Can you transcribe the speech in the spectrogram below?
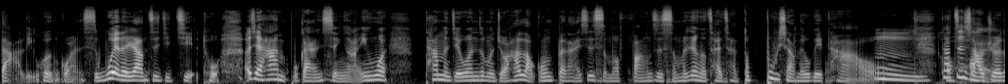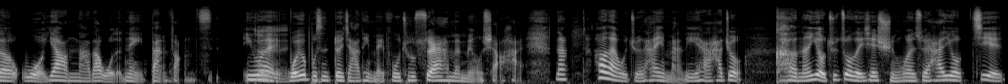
打离婚官司，为了让自己解脱。而且她很不甘心啊，因为他们结婚这么久，她老公本来是什么房子、什么任何财产都不想留给她哦。嗯，她至少觉得我要拿到我的那一半房子。因为我又不是对家庭没付出，虽然他们没有小孩。那后来我觉得他也蛮厉害，他就可能有去做了一些询问，所以他又借，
